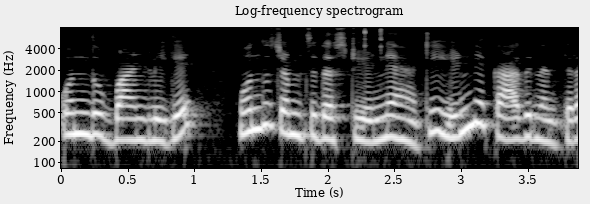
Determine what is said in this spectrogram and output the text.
ಒಂದು ಬಾಣಲಿಗೆ ಒಂದು ಚಮಚದಷ್ಟು ಎಣ್ಣೆ ಹಾಕಿ, ಎಣ್ಣೆ ಕಾದ ನಂತರ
